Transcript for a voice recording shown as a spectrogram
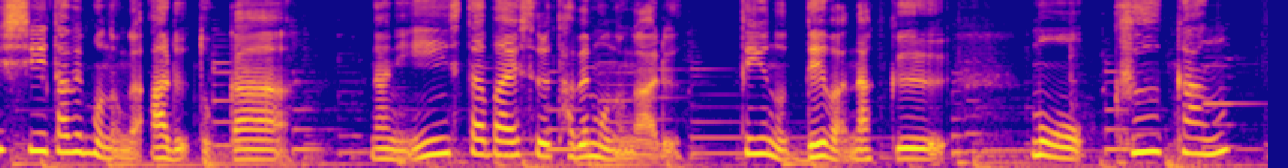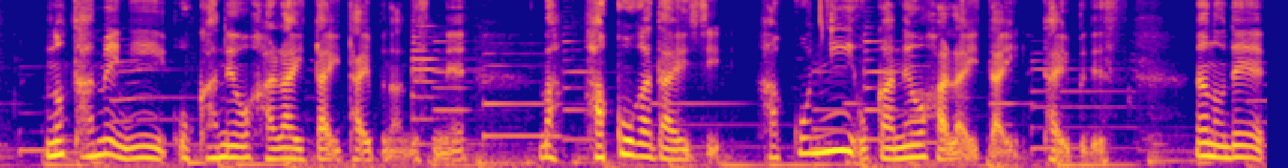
味しい食べ物があるとか何インスタ映えする食べ物があるっていうのではなくもう空間のためにお金を払いたいタイプなんですね。まあ、箱が大事箱にお金を払いたいタイプです。なので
